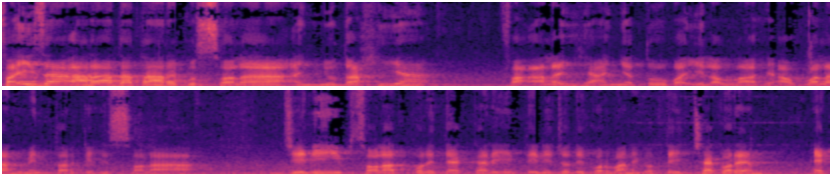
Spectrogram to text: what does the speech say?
ফাইজা আরাদা তারকুসলা আইয়ুদাহিয়া যিনি সলাদ পরিত্যাগকারী, তিনি যদি কোরবানি করতে ইচ্ছা করেন, এক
